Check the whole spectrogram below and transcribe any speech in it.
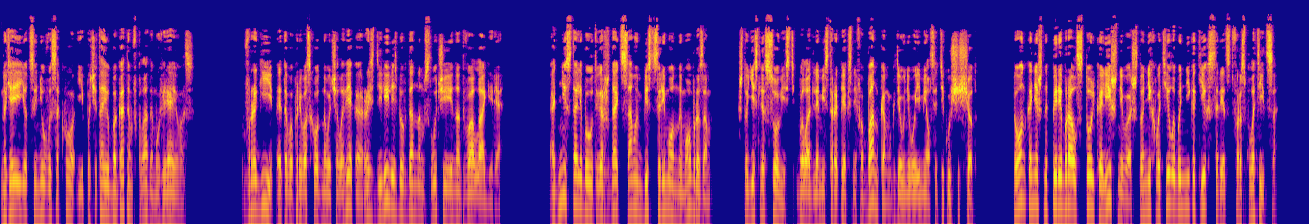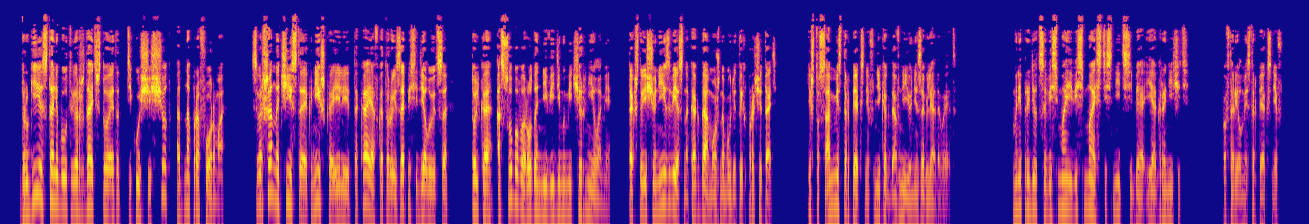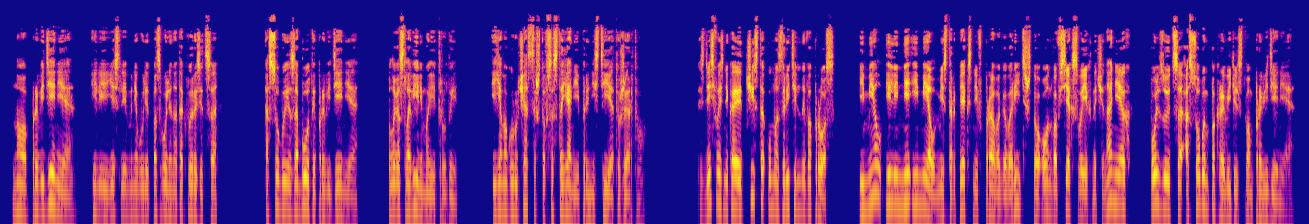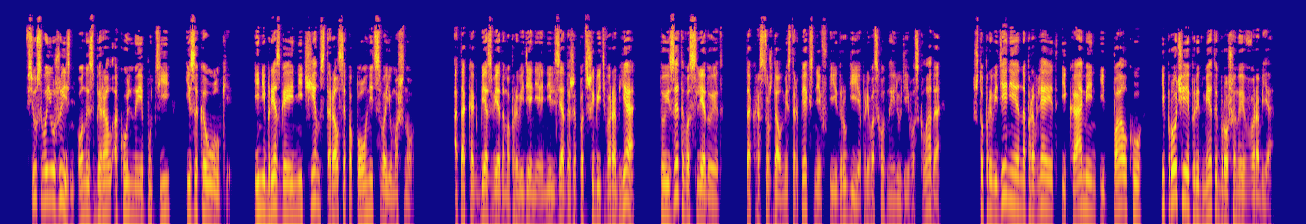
но я ее ценю высоко и почитаю богатым вкладом, уверяю вас. Враги этого превосходного человека разделились бы в данном случае на два лагеря. Одни стали бы утверждать самым бесцеремонным образом, что если совесть была для мистера Пекснифа банком, где у него имелся текущий счет, то он, конечно, перебрал столько лишнего, что не хватило бы никаких средств расплатиться. Другие стали бы утверждать, что этот текущий счет — одна проформа, совершенно чистая книжка или такая, в которой записи делаются только особого рода невидимыми чернилами, так что еще неизвестно, когда можно будет их прочитать, и что сам мистер Пекснев никогда в нее не заглядывает. «Мне придется весьма и весьма стеснить себя и ограничить», — повторил мистер Пекснев. «Но провидение, или, если мне будет позволено так выразиться, особые заботы проведения благословили мои труды, и я могу ручаться, что в состоянии принести эту жертву. Здесь возникает чисто умозрительный вопрос. Имел или не имел мистер Пекснев право говорить, что он во всех своих начинаниях пользуется особым покровительством провидения? Всю свою жизнь он избирал окольные пути и закоулки, и, не брезгая ничем, старался пополнить свою мошну. А так как без ведома проведения нельзя даже подшибить воробья, то из этого следует, так рассуждал мистер Пекснев и другие превосходные люди его склада, что проведение направляет и камень, и палку, и прочие предметы, брошенные в воробья.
